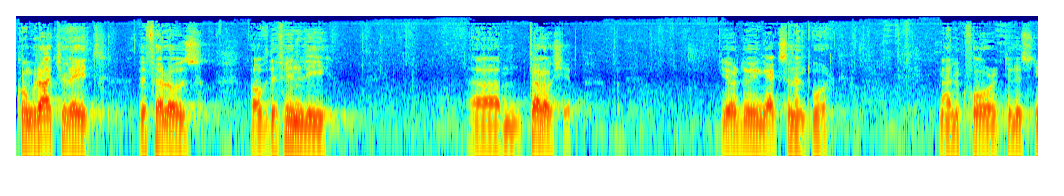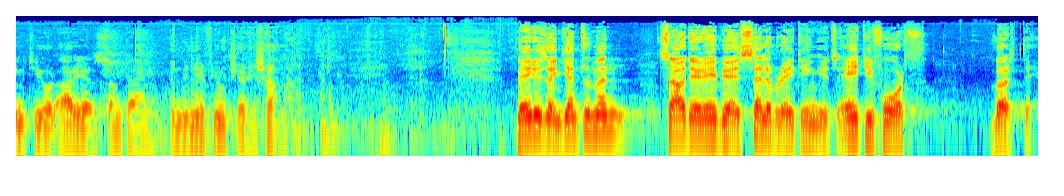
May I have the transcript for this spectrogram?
congratulate the fellows of the Finley um, Fellowship. You're doing excellent work. And I look forward to listening to your arias sometime in the near future, inshallah. Ladies and gentlemen, Saudi Arabia is celebrating its 84th birthday.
